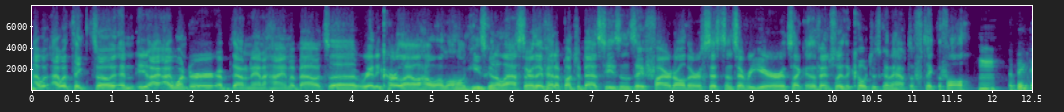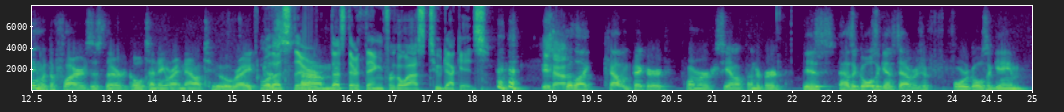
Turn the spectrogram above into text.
I would I would think so, and you know, I, I wonder uh, down in Anaheim about uh, Randy Carlyle how long he's going to last there. They've had a bunch of bad seasons. They fired all their assistants every year. It's like eventually the coach is going to have to f- take the fall. The big thing with the Flyers is their goaltending right now too, right? Well, 'Cause, that's their um, that's their thing for the last two decades. Yeah, But like Calvin Pickard, former Seattle Thunderbird, is has a goals against average of four goals a game.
